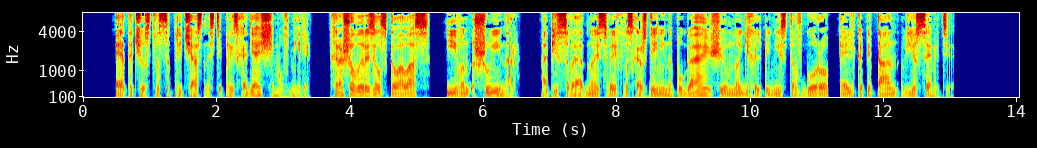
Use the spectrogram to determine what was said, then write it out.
Это чувство сопричастности происходящему в мире хорошо выразил скалолаз Иван Шуинер, описывая одно из своих восхождений на пугающую многих альпинистов гору Эль-Капитан в Йосемите.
